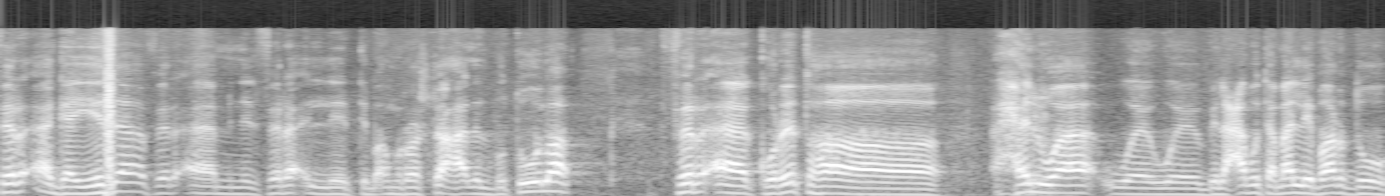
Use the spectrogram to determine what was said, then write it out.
فرقة جيدة فرقة من الفرق اللي بتبقى مرشحة للبطولة فرقة كورتها حلوة و- وبيلعبوا تملي برضو آه،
